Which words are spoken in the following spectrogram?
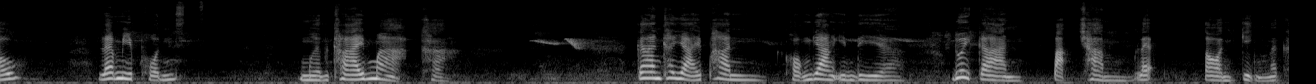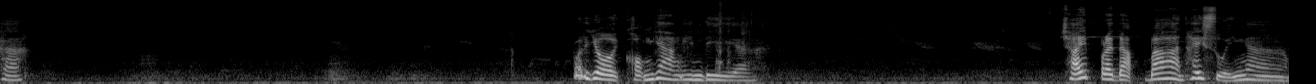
ว และมีผลเหมือนคล้ายหมากค่ะ การขยายพันธุ์ของยางอินเดีย ด้วยการปักชำและตอนกิ่งนะคะ ประโยชน์ของยางอินเดีย ใช้ประดับบ้านให้สวยงาม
